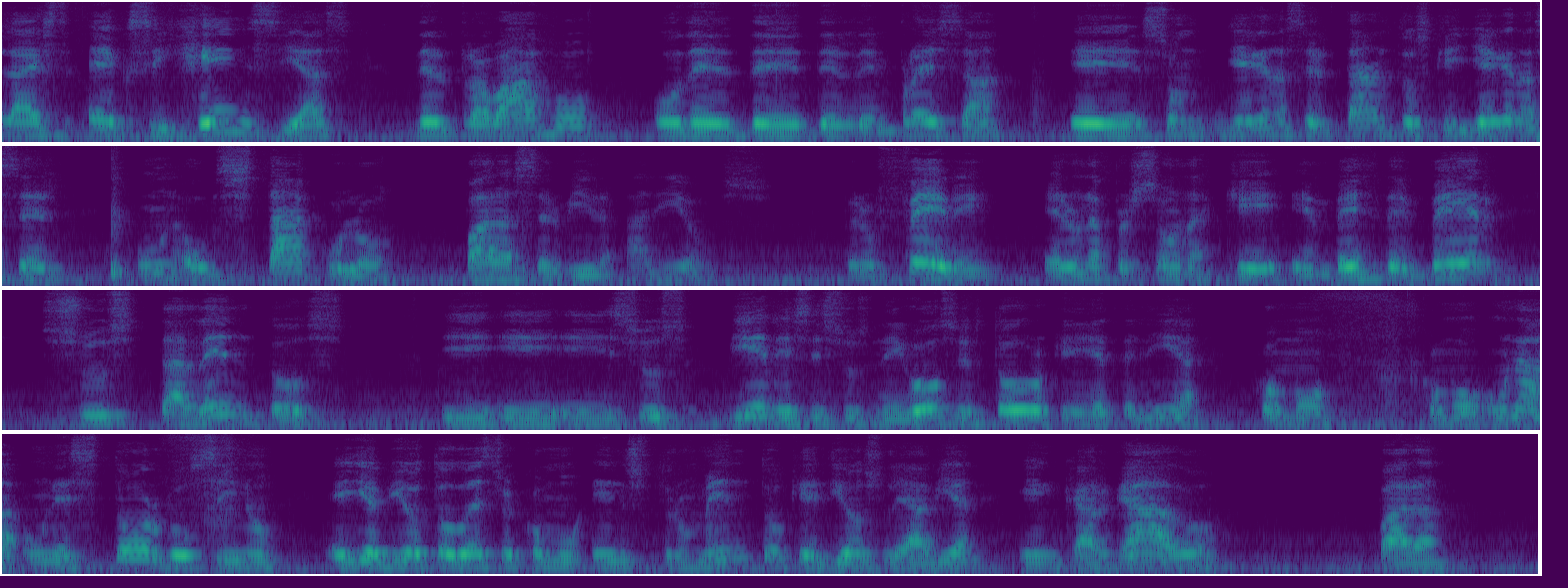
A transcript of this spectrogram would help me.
las exigencias del trabajo o de, la empresa eh, son, llegan a ser tantos que llegan a ser un obstáculo para servir a Dios. Pero Febe era una persona que en vez de ver sus talentos y, sus bienes y sus negocios, todo lo que ella tenía como, como una, un estorbo, sino ella vio todo esto como instrumento que Dios le había encargado para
